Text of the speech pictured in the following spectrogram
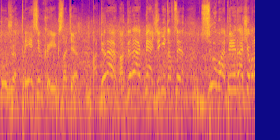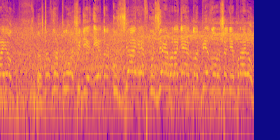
Тут же прессинг. И, кстати, отбирают, отбирают мяч. Зенитовцы. Зюба. Передача в район штрафной площади. И это Кузяев. Кузяева роняют, но без нарушения правил.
